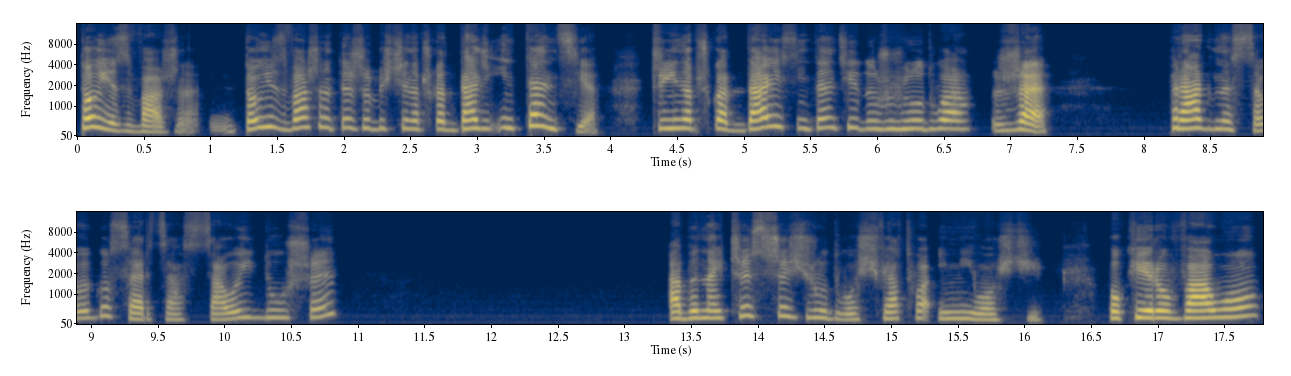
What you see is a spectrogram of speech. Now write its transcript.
To jest ważne. To jest ważne też, żebyście na przykład dali intencję, czyli na przykład dajesz intencję do źródła, że pragnę z całego serca, z całej duszy aby najczystsze źródło światła i miłości pokierowało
